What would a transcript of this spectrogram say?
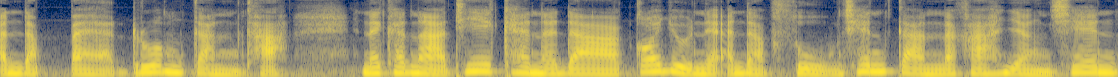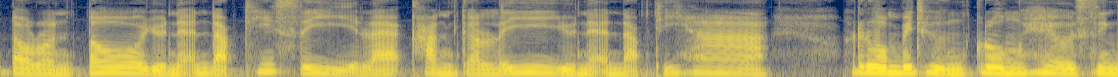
อันดับ 8 ร่วมกันค่ะ ในขณะที่แคนาดาก็อยู่ในอันดับสูงเช่นกันนะคะ อย่างเช่นโตรอนโตอยู่ในอันดับที่ 4 และคัลการีอยู่ในอันดับที่ 5 รวมไปถึงกรุงเฮลซิง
